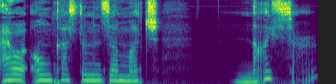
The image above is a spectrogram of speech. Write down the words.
our own customs are much nicer?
